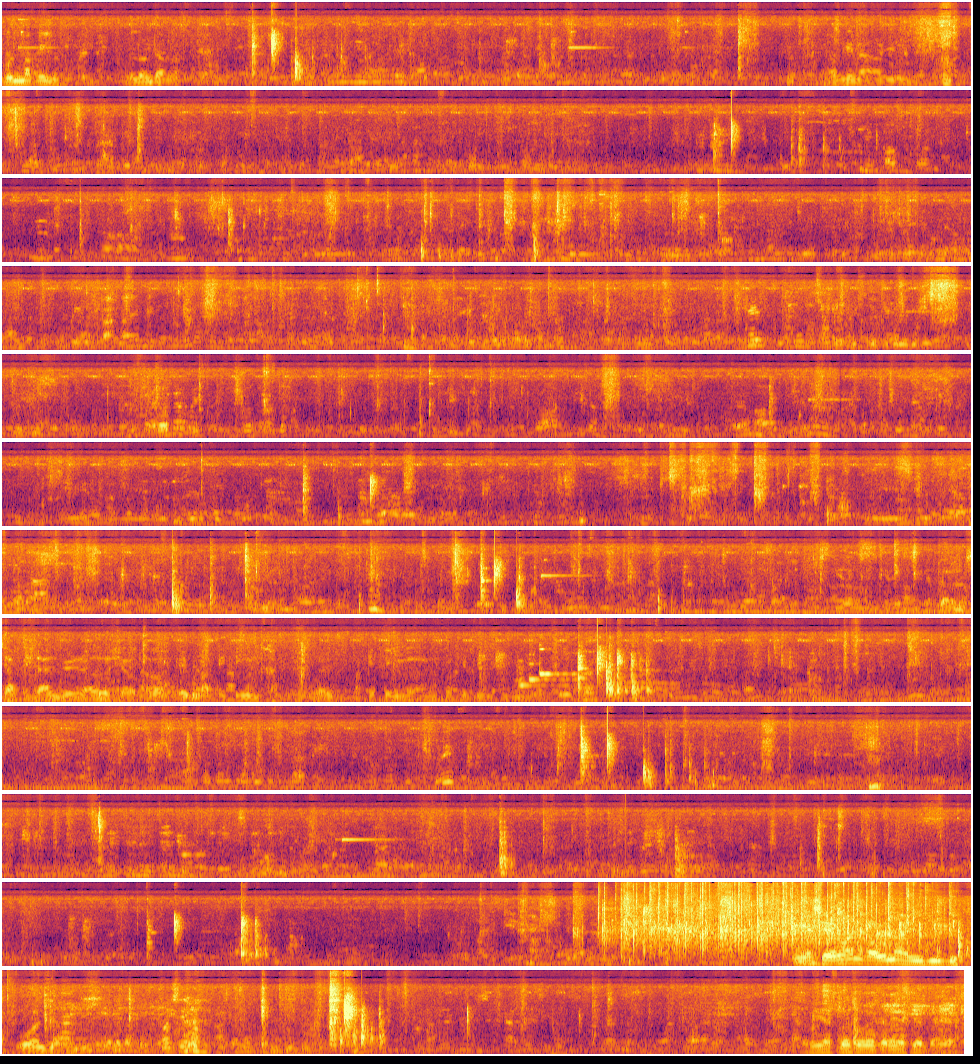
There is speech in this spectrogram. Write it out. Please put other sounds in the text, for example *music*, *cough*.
Gun making. Balonda ka. Okay na yun. Dahil marketing marketing lang marketing Kaya zero na kauna yung GB. One zero. Parehas boss, oo, parehas yan, parehas.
